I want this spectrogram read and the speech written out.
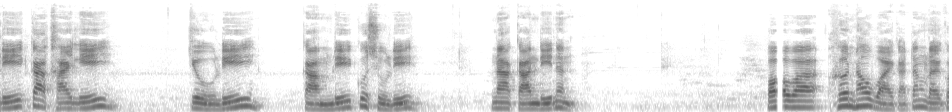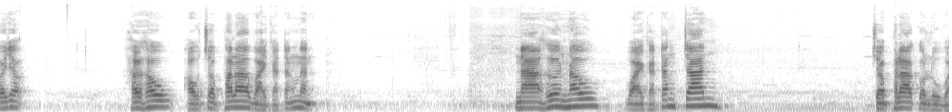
หลีก้าขายหลีจิวหลีกามหลีกุสุหลี นาการดีนั่น เพราะว่าเฮือนเฮาไหวกับตั้งใดก็จะเฮาเฮาเอาจ้าพระไหวกับตั้งนั้นนาเฮือนเฮาไหวกับตั้งจานจ้าพระก็รู้ไหว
